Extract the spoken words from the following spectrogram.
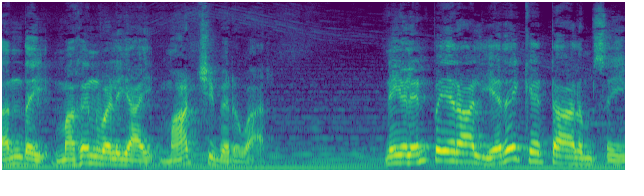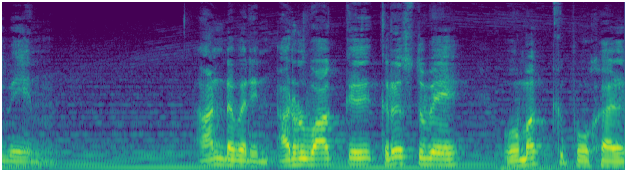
தந்தை மகன் வழியாய் மாட்சி பெறுவார். நீங்கள் என் பெயரால் எதை கேட்டாலும் செய்வேன். ஆண்டவரின் அருள்வாக்கு கிறிஸ்துவே உமக்கு புகழ்.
